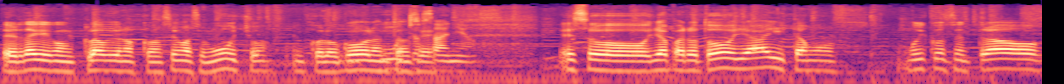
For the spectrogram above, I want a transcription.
De verdad que con Claudio nos conocemos hace mucho, en Colo Colo, entonces... años. Eso ya paró todo ya y estamos muy concentrados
